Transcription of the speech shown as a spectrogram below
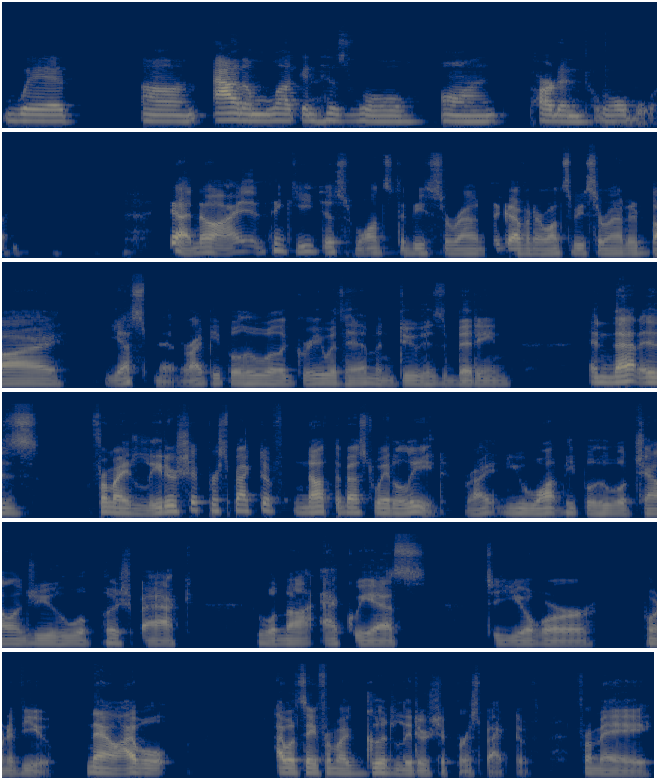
with um, Adam Luck and his role on Pardon and Parole Board. Yeah, no, I think he just wants to be surrounded. The governor wants to be surrounded by yes men, right? People who will agree with him and do his bidding. And that is, from a leadership perspective, not the best way to lead, right? You want people who will challenge you, who will push back, who will not acquiesce to your point of view. Now, I will, I would say, from a good leadership perspective, from a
